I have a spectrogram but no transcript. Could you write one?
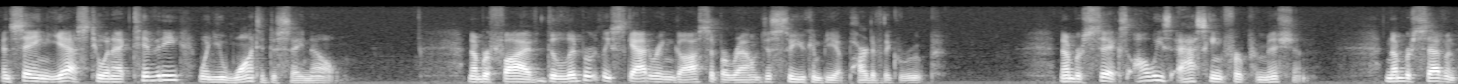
and saying yes to an activity when you wanted to say no. Number five, deliberately scattering gossip around just so you can be a part of the group. Number six, always asking for permission. Number seven,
